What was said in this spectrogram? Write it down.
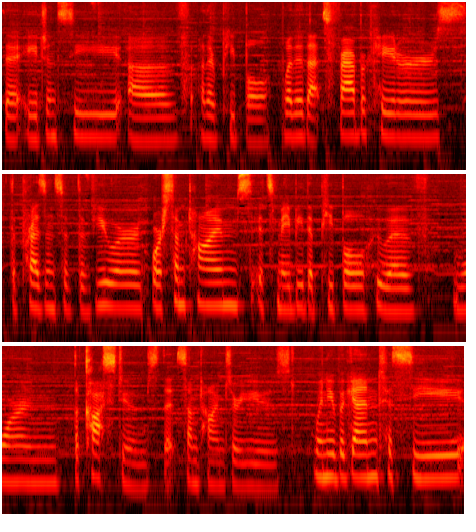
the agency of other people, whether that's fabricators, the presence of the viewer, or sometimes it's maybe the people who have worn the costumes that sometimes are used. When you begin to see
